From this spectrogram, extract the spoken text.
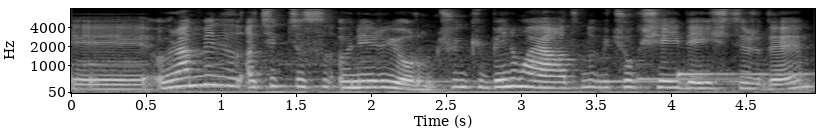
ee, öğrenmenizi açıkçası öneriyorum. Çünkü benim hayatımda birçok şeyi değiştirdi.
